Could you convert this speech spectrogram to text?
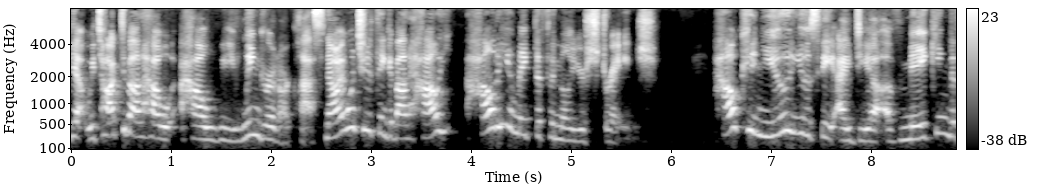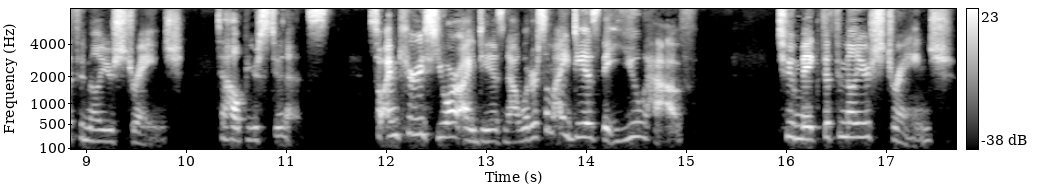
yeah, we talked about how how we linger in our class. Now I want you to think about how how do you make the familiar strange? How can you use the idea of making the familiar strange to help your students? So I'm curious your ideas now. What are some ideas that you have to make the familiar strange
